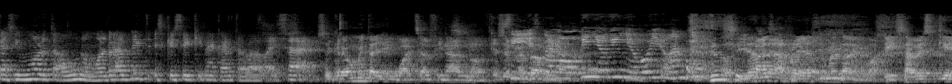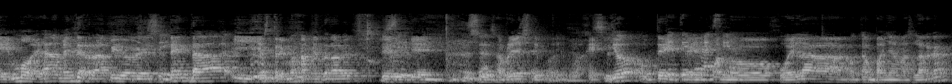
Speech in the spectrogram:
quasi mort a uno molt ràpid, és que sé quina carta va baixar. Se crea un metallenguaje al final, ¿no? Que se Sí, final. como guiño, guiño, voy yo antes. Sí, vale. desarrollas un metalenguaje y sabes que moderadamente rápido es 70 y extremadamente rápido es que se desarrolla ese tipo de lenguaje. Yo opté, eh, cuando jugué la campaña más larga,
